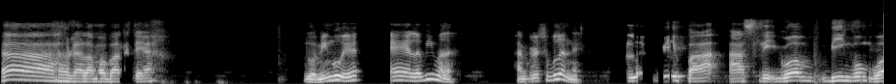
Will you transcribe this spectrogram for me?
Ah, udah lama banget ya. dua minggu ya eh lebih malah hampir sebulan ya Lebih Pak, asli gue bingung gue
